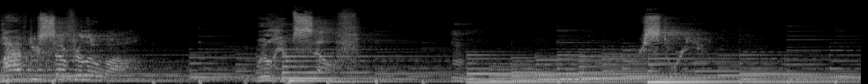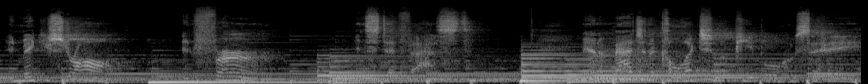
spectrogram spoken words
why have you suffered a little while? Will himself mm, you strong and firm and steadfast. Man, imagine a collection of people who say, hey,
